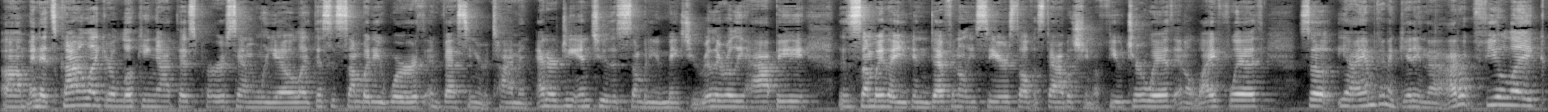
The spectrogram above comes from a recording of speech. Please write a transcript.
Um, and it's kind of like you're looking at this person, Leo, like this is somebody worth investing your time and energy into. This is somebody who makes you really, really happy. This is somebody that you can definitely see yourself establishing a future with and a life with. So, yeah, I am kind of getting that. I don't feel like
